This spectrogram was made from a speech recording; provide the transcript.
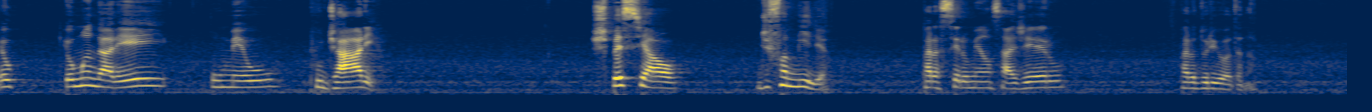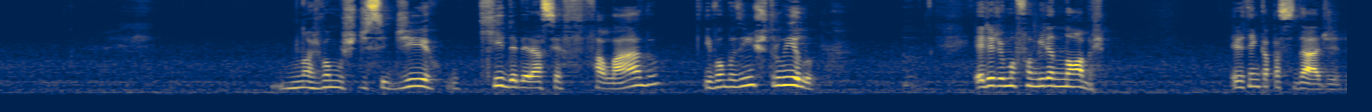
Eu, eu mandarei o meu pujari especial de família para ser o mensageiro para Duryodhana. Nós vamos decidir o que deverá ser falado e vamos instruí-lo. Ele é de uma família nobre. Ele tem capacidade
